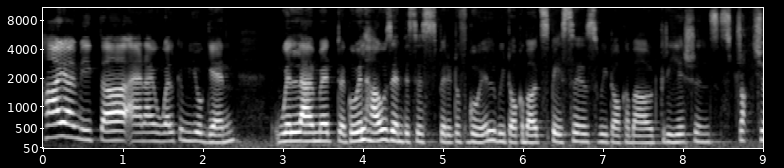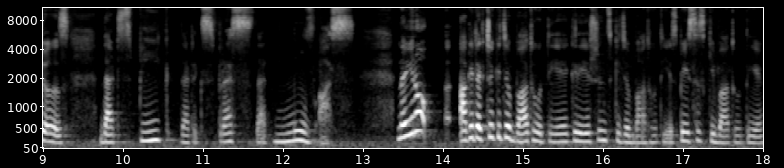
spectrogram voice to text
Hi, I'm Ekta and I welcome you again. Well, I'm at Goyal House and this is Spirit of Goyal. We talk about spaces, we talk about creations, structures that speak, that express, that move us. Now, you know, architecture की जब बात होती है creations की जब बात होती है spaces की बात होती है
